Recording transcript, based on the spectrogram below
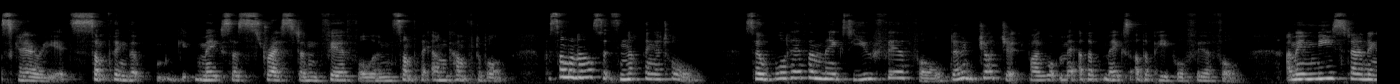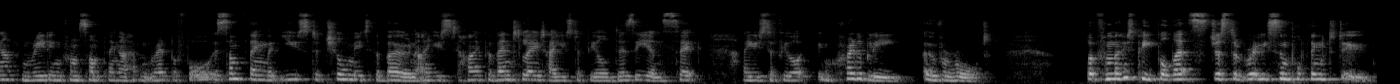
scary. It's something that makes us stressed and fearful and something uncomfortable. For someone else, it's nothing at all. So whatever makes you fearful, don't judge it by what other, makes other people fearful. I mean, me standing up and reading from something I haven't read before is something that used to chill me to the bone. I used to hyperventilate, I used to feel dizzy and sick, I used to feel incredibly overwrought. But for most people, that's just a really simple thing to do.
